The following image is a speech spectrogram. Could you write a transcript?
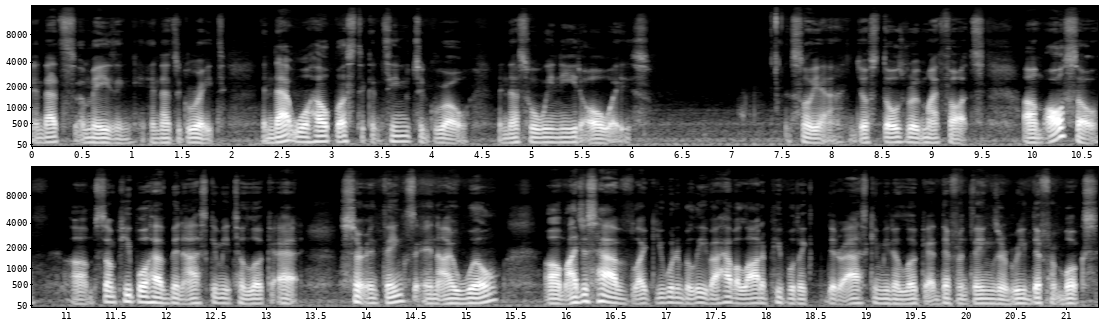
and that's amazing and that's great. And that will help us to continue to grow, and that's what we need always. So yeah, just those were my thoughts. Um, also, um, some people have been asking me to look at certain things, and I will. Um, I just have, like, you wouldn't believe, I have a lot of people that, that are asking me to look at different things or read different books.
